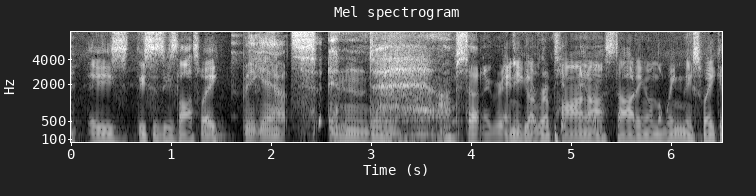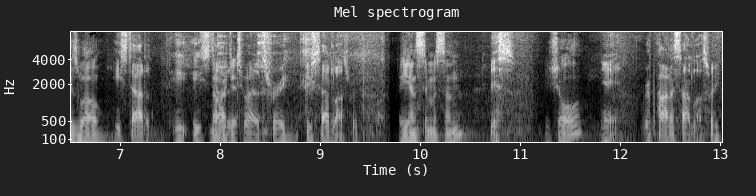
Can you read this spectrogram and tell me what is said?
No, he's this is his last week, big outs. And uh, I'm starting to agree. and you got Rapana starting on the wing this week as well He started. He, he started did- two out of three. He started last week. against Simerson. Yes. You sure? Yeah. Rapana started last week.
